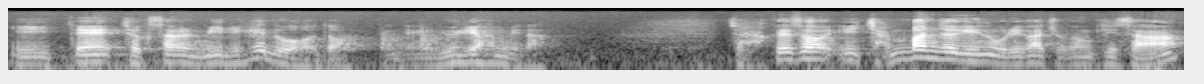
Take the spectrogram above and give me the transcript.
이때 적산을 미리 해두어도 굉장히 유리합니다. 자, 그래서 이 전반적인 우리가 적용 기사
